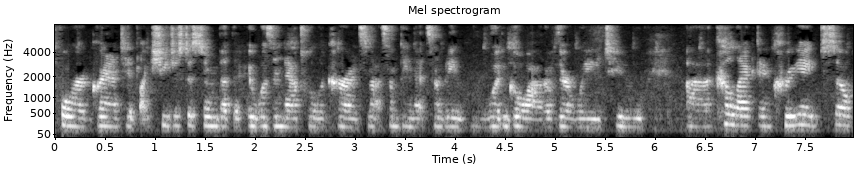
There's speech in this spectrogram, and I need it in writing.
for granted. Like she just assumed that it was a natural occurrence, not something that somebody would go out of their way to uh, collect and create. So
